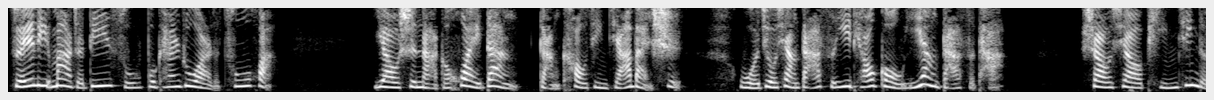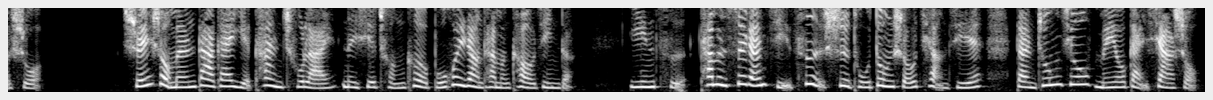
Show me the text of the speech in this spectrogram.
嘴里骂着低俗不堪入耳的粗话。要是哪个坏蛋敢靠近甲板室，我就像打死一条狗一样打死他。”少校平静地说。水手们大概也看出来，那些乘客不会让他们靠近的。因此，他们虽然几次试图动手抢劫，但终究没有敢下手。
